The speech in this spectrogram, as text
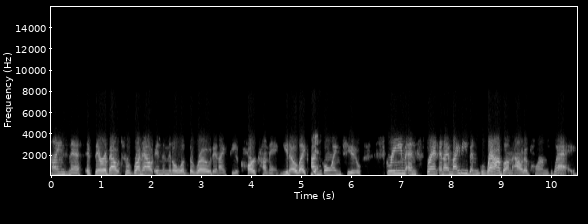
kindness if they're about to run out in the middle of the road and I see a car coming. You know, like yeah. I'm going to scream and sprint and I might even grab them out of harm's way.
